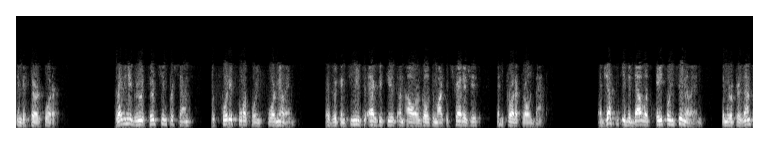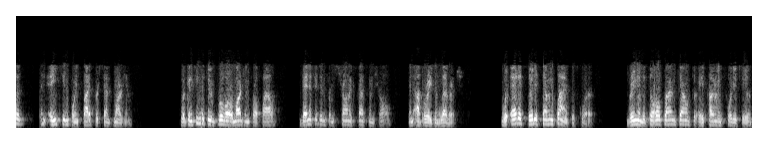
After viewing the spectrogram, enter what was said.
in the third quarter. Revenue grew 13% to 44.4 million as we continue to execute on our go-to-market strategies and product roadmap. Adjusted EBITDA was 8.2 million and represented an 18.5% margin. We continue to improve our margin profile, benefiting from strong expense control and operating leverage. We added 37 clients this quarter, bringing the total client count to 842,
